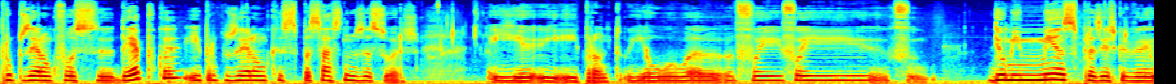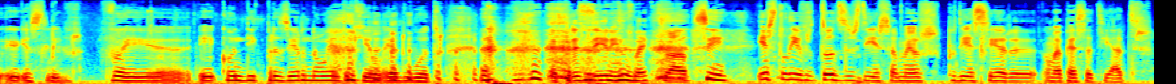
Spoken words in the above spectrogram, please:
propuseram que fosse de época e propuseram que se passasse nos Açores. E, e, pronto, e eu foi, foi, foi deu-me imenso prazer escrever esse livro. Foi, uh, quando digo prazer, não é daquele, é do outro. é prazer intelectual. Sim. Este livro, Todos os Dias São Meus, podia ser eh, uma peça de teatro?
